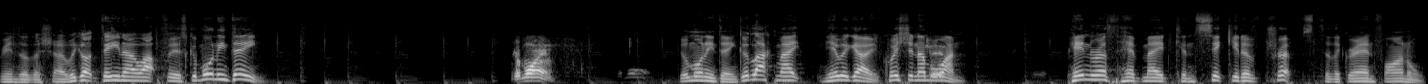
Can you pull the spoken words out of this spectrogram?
Friend of the show. We got Dino up first. Good morning, Dean. Good morning. Good morning, Dean. Good luck, mate. Here we go. Question number Sure. one. Penrith have made consecutive trips to the grand final.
